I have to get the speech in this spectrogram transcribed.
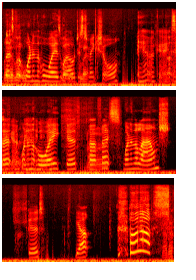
let's put little- one in the hallway as well, little just to make sure. Yeah, okay. That's there it. go. One in the yeah, yeah. hallway. Good. Perfect. Nice. One in the lounge. Good. Yeah. Ah! Nana?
